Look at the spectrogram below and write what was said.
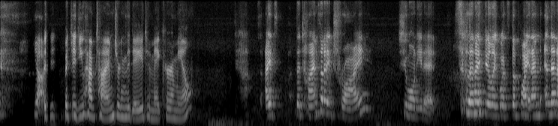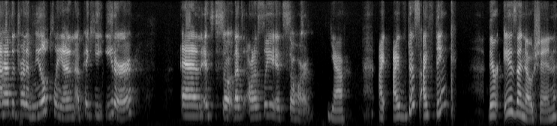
yeah. But did, but did you have time during the day to make her a meal? I the times that I try, she won't eat it. So then I feel like, what's the point? And, and then I have to try to meal plan a picky eater and it's so that's honestly it's so hard yeah i i just i think there is a notion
